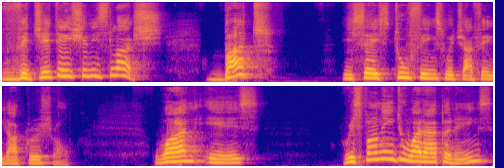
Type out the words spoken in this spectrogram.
Vegetation is lush. But he says two things which I think are crucial. One is responding to what happenings,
